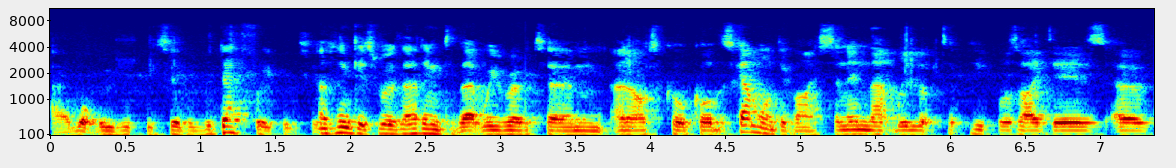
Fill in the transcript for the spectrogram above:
uh, what we would consider the death frequency. I think it's worth adding to that. We wrote um, an article called The Scanmore Device, and in that we looked at people's ideas of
